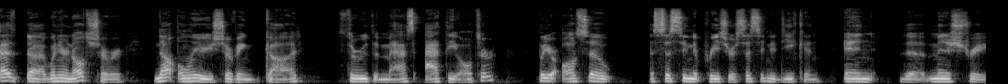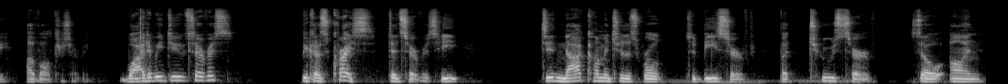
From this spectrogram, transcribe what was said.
as uh, when you're an altar server, not only are you serving God through the mass at the altar, but you're also assisting the priest, you're assisting the deacon in the ministry of altar serving. Why do we do service? Because Christ did service. He did not come into this world to be served, but to serve. So on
